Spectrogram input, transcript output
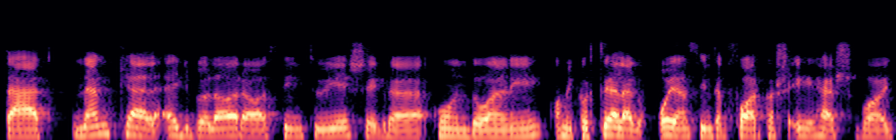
Tehát nem kell egyből arra a szintű éjségre gondolni, amikor tényleg olyan szinten farkas éhes vagy,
